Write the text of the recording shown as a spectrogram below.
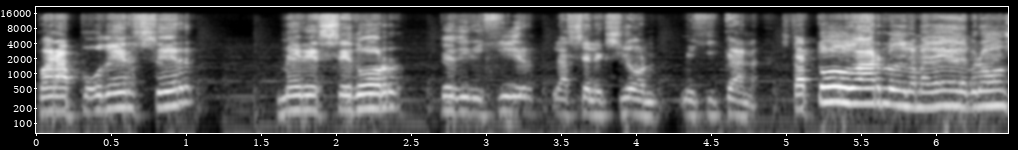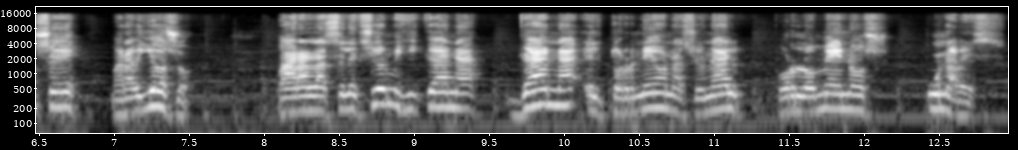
para poder ser merecedor de dirigir la selección mexicana. Está todo darlo de la medalla de bronce, maravilloso. Para la selección mexicana, gana el torneo nacional por lo menos una vez.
